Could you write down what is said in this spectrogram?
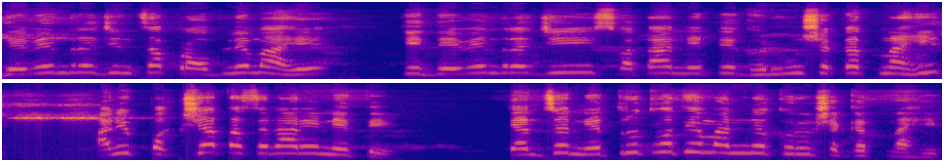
देवेंद्रजींचा प्रॉब्लेम आहे. की देवेंद्रजी स्वतः नेते घडवू शकत नाहीत आणि पक्षात असणारे नेते त्यांचं नेतृत्व ते मान्य करू शकत नाहीत.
